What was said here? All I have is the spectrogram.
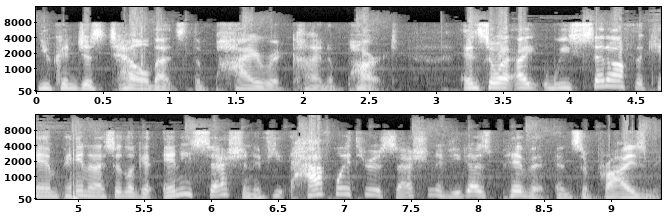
you can just tell that's the pirate kind of part. And so I, I, we set off the campaign, and I said, look, at any session, if you halfway through a session, if you guys pivot and surprise me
